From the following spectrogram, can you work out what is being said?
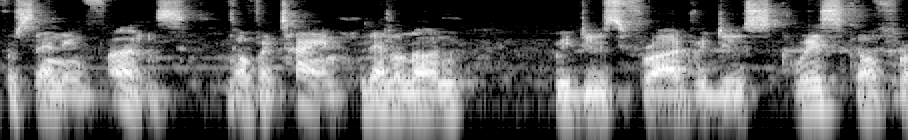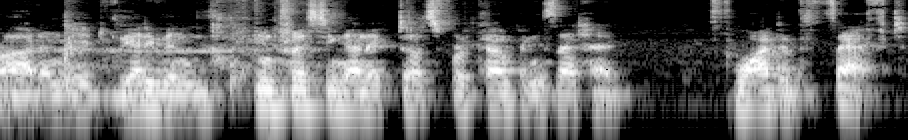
for sending funds over time, let alone reduce fraud, reduce risk of fraud. And it, we had even interesting anecdotes for companies that had thwarted theft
